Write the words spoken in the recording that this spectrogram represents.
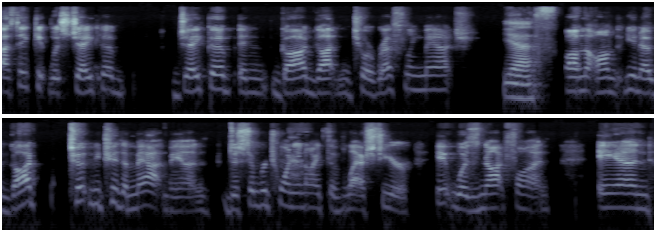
I think it was Jacob. Jacob and God got into a wrestling match. Yes. On the, on, you know, God took me to the mat, man, December 29th of last year. It was not fun. And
